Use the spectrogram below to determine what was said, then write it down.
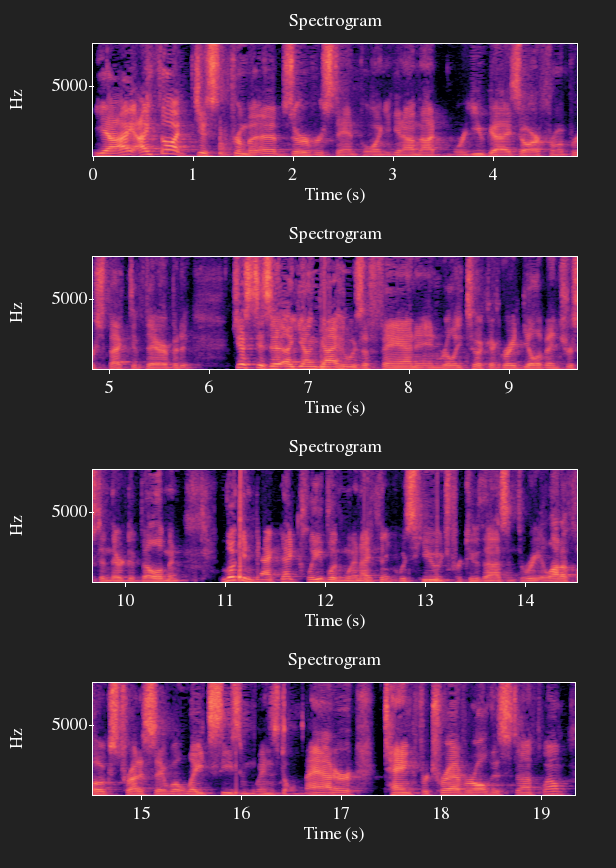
Yeah, I, I, thought just from an observer standpoint, again, I'm not where you guys are from a perspective there, but it, just as a, a, young guy who was a fan and really took a great deal of interest in their development. Looking back, that Cleveland win I think was huge for 2003. A lot of folks try to say, well, late season wins don't matter, tank for Trevor, all this stuff. Well,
